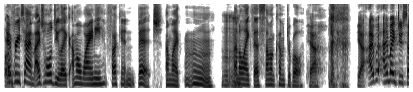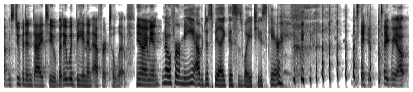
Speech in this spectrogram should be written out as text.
fun. Every time I told you, like, I'm a whiny fucking bitch. I'm like, mm Mm-mm. I don't like this. I'm uncomfortable. Yeah. Yeah, I, w- I might do something stupid and die too, but it would be in an effort to live. You know what I mean? No, for me, I would just be like, this is way too scary. take it, take me out.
